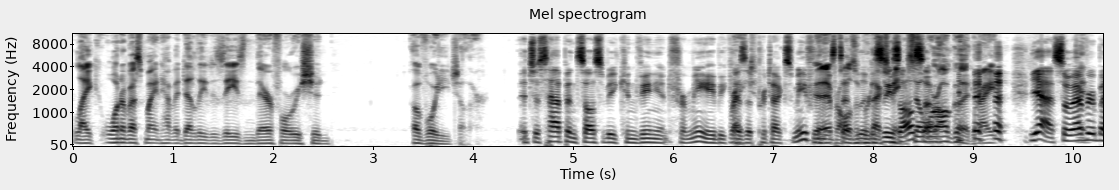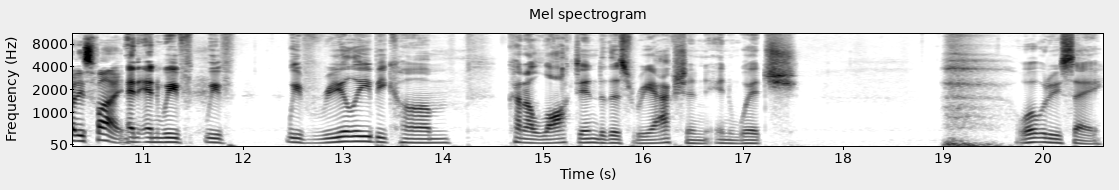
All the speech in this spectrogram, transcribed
like one of us might have a deadly disease and therefore we should avoid each other. It just happens to also be convenient for me because Right. it protects me from this also deadly disease. me. Also, So we're all good, right? yeah, so everybody's fine. and and we've we've we've really become kind of locked into this reaction in which what would we say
